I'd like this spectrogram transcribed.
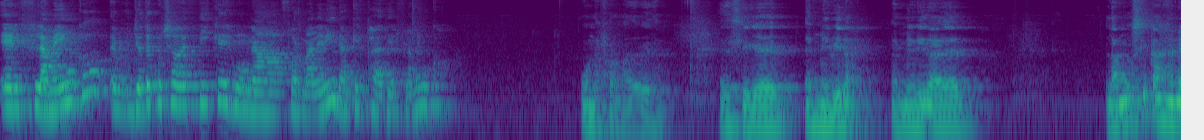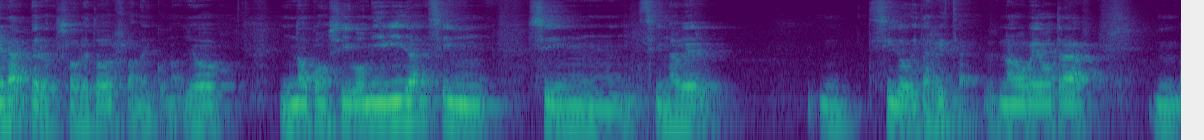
el flamenco, eh, yo te he escuchado decir que es una forma de vida. ¿Qué es para ti el flamenco? Una forma de vida. Es decir, que es mi vida. En mi vida es la música en general, pero sobre todo el flamenco. ¿no? Yo no consigo mi vida sin, sin, sin haber mm, sido guitarrista. No veo otra... Mm,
